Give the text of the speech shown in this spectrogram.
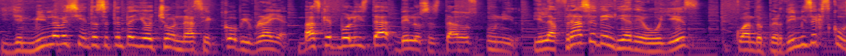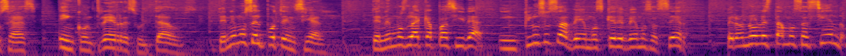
y en 1978 nace Kobe Bryant, basquetbolista de los Estados Unidos. Y la frase del día de hoy es, cuando perdí mis excusas, encontré resultados. Tenemos el potencial, tenemos la capacidad, incluso sabemos qué debemos hacer, pero no lo estamos haciendo.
